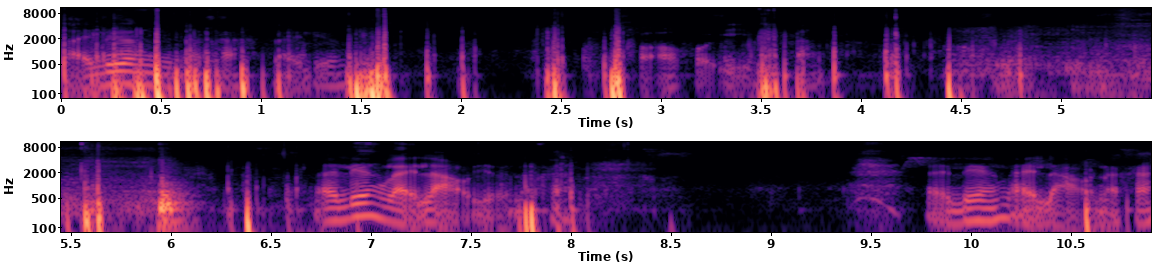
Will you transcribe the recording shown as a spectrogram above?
หลายเรื่องอยู่นะคะ หลายเรื่องอยู่ขอเอาเก้าอี้มาตั้ง หลายเรื่องหลายราอยู่นะคะ หลายเรื่องหลายรานะคะ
